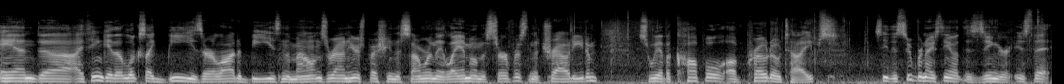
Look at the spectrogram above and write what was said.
and uh, I think it looks like bees. There are a lot of bees in the mountains around here, especially in the summer, and they land on the surface and the trout eat them. So we have a couple of prototypes. See, the super nice thing about this Zinger is that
